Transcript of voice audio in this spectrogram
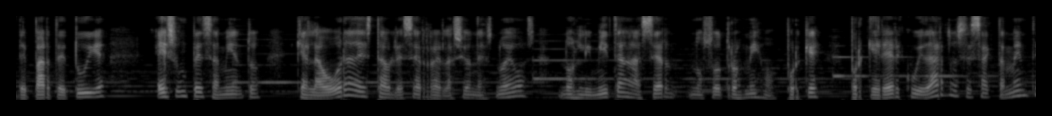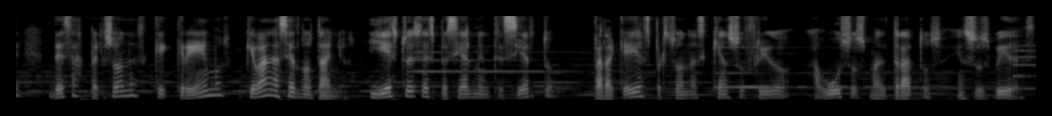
de parte tuya, es un pensamiento que a la hora de establecer relaciones nuevas nos limitan a ser nosotros mismos. ¿Por qué? Por querer cuidarnos exactamente de esas personas que creemos que van a hacernos daños. Y esto es especialmente cierto para aquellas personas que han sufrido abusos, maltratos en sus vidas,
